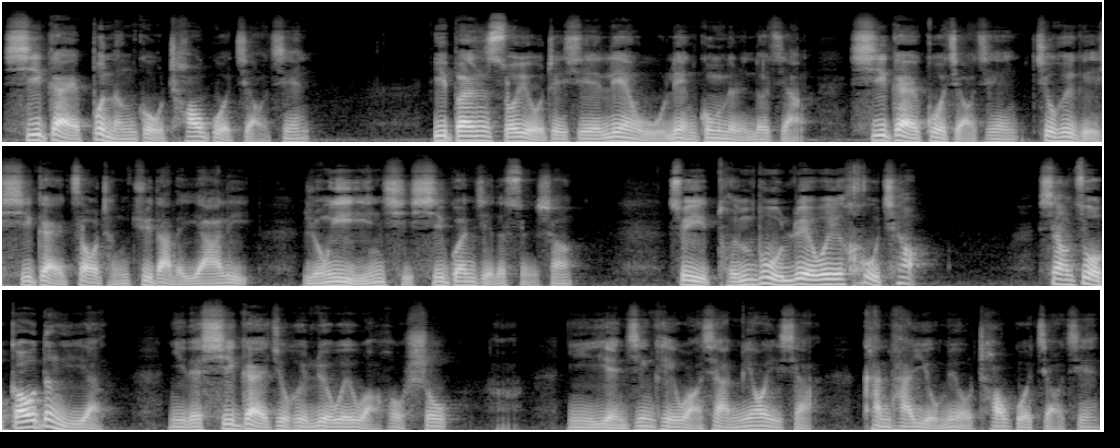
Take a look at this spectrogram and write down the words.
膝盖不能够超过脚尖，一般所有这些练武练功的人都讲，膝盖过脚尖就会给膝盖造成巨大的压力，容易引起膝关节的损伤。所以臀部略微后翘，像坐高凳一样，你的膝盖就会略微往后收啊。你眼睛可以往下瞄一下，看它有没有超过脚尖，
